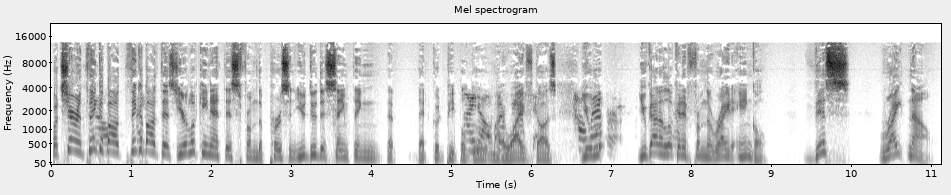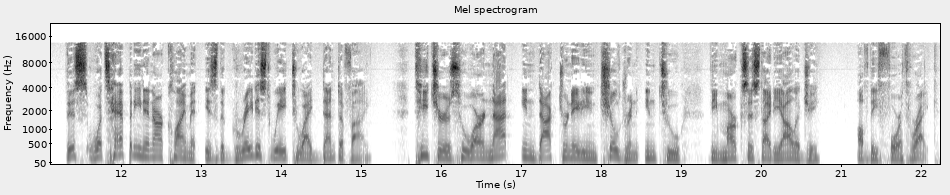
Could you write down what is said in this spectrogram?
But Sharon, think about think about this. You're looking at this from the person. You do the same thing that that good people do. My wife does. However- you got to look at it from the right angle. This right now, this what's happening in our climate is the greatest way to identify teachers who are not indoctrinating children into the Marxist ideology of the Fourth Reich.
